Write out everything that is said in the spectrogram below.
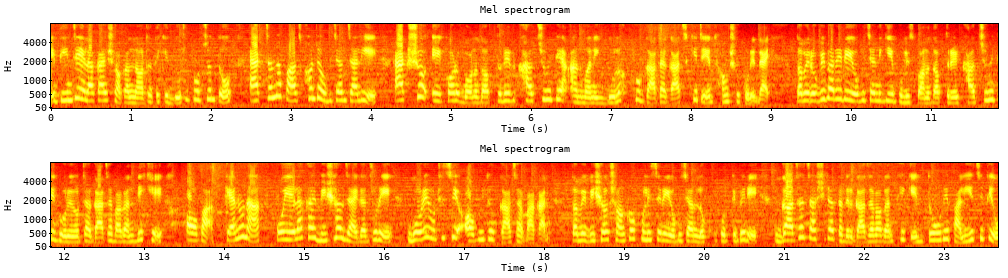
এই তিনটি এলাকায় সকাল নটা থেকে দুটো পর্যন্ত একটানা পাঁচ ঘণ্টা অভিযান চালিয়ে একশো একর বন দপ্তরের খাত জমিতে আনুমানিক দু লক্ষ গাঁজা গাছ কেটে ধ্বংস করে দেয়। তবে রবিবারের এই অভিযানে গিয়ে পুলিশ বন দপ্তরের খাত জমিতে গড়ে ওঠা গাঁজা বাগান দেখে অবাক। কেননা, ওই এলাকায় বিশাল জায়গা জুড়ে গড়ে উঠেছে অবৈধ গাঁজা বাগান। তবে বিশাল সংখ্যক পুলিশের এই অভিযান লক্ষ্য করতে পেরে গাঁজা চাষিরা তাদের গাঁজা বাগান থেকে দৌড়ে পালিয়ে যেতেও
